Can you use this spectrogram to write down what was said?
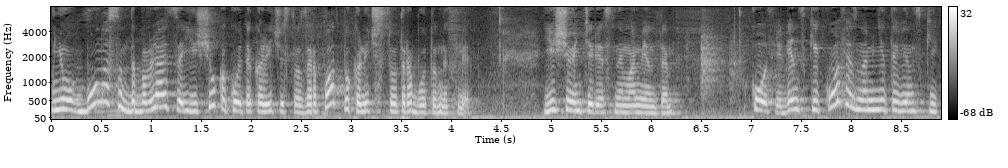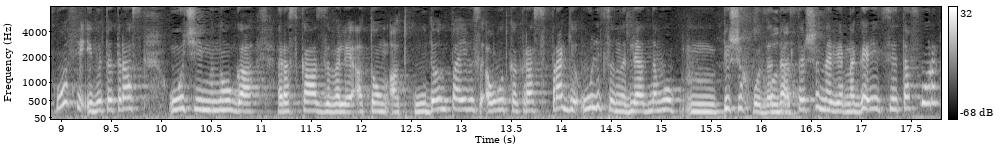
У него бонусом добавляется еще какое-то количество зарплат по количеству отработанных лет. Еще интересные моменты. Кофе, венский кофе, знаменитый венский кофе. И в этот раз очень много рассказывали о том, откуда он появился. А вот как раз в Праге улица для одного м, пешехода. Хода. Да, совершенно верно. Горит светофор,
